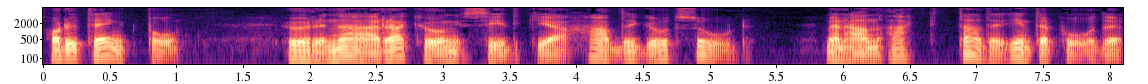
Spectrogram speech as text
Har du tänkt på hur nära kung Sidkia hade Guds ord, men han aktade inte på det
